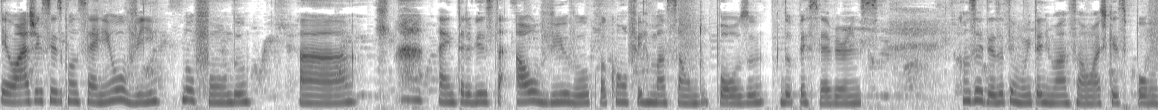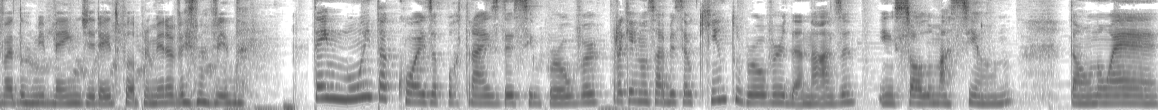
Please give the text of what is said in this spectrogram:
Eu acho que vocês conseguem ouvir no fundo a, a entrevista ao vivo com a confirmação do pouso do Perseverance. Com certeza tem muita animação. Acho que esse povo vai dormir bem direito pela primeira vez na vida. Tem muita coisa por trás desse rover. Para quem não sabe, esse é o quinto rover da NASA em solo marciano. Então não é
